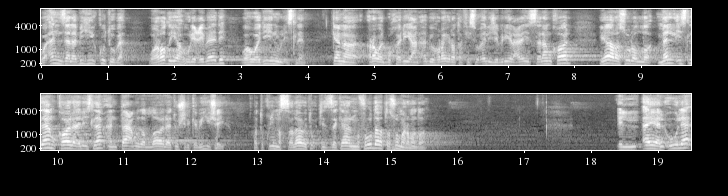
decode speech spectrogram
وأنزل به كتبه ورضيه لعباده وهو دين الإسلام. كما روى البخاري عن أبي هريرة في سؤال جبريل عليه السلام قال يا رسول الله ما الإسلام؟ قال الإسلام أن تعبد الله لا تشرك به شيئا وتقيم الصلاة وتؤتي الزكاة المفروضة وتصوم رمضان. الآية الأولى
